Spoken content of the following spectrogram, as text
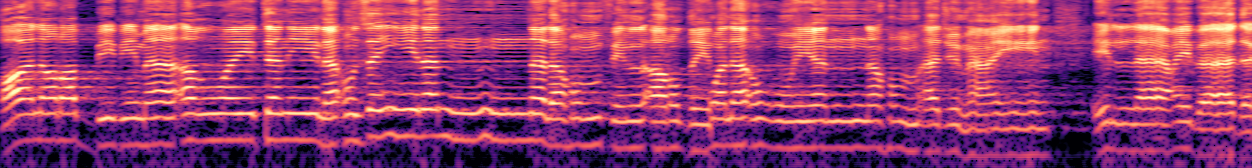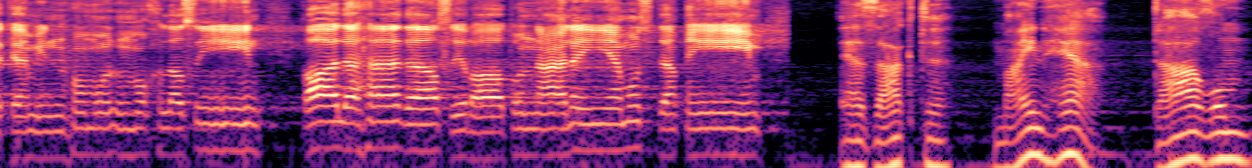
قال رب بما أغويتني لأزينن لهم في الأرض ولأغوينهم أجمعين إلا عبادك منهم المخلصين قال هذا صراط علي مستقيم Er sagte, mein Herr, darum,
